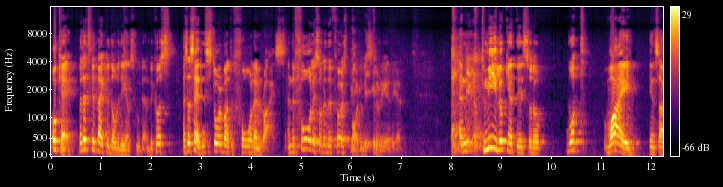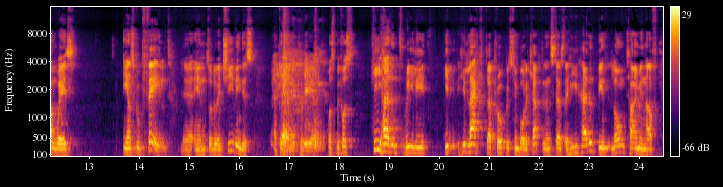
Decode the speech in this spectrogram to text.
Okay, but let's get back to David Enskog then, because as I said, it's a story about the fall and rise. And the fall is sort of the first part of his career here. And to me, looking at this, sort of, what, why, in some ways, Enskog failed uh, in sort of achieving this academic career was because he hadn't really, he, he lacked the appropriate symbolic capital and says that he hadn't been long time enough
